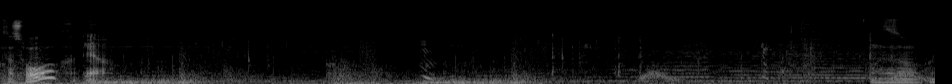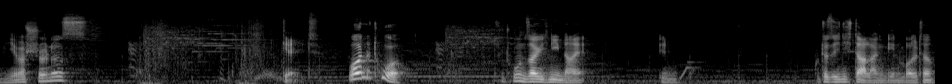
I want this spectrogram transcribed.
Ist das hoch? Ja. Was Schönes? Geld. Oh, eine Truhe. Zu tun sage ich nie nein. In. Gut, dass ich nicht da lang gehen wollte.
